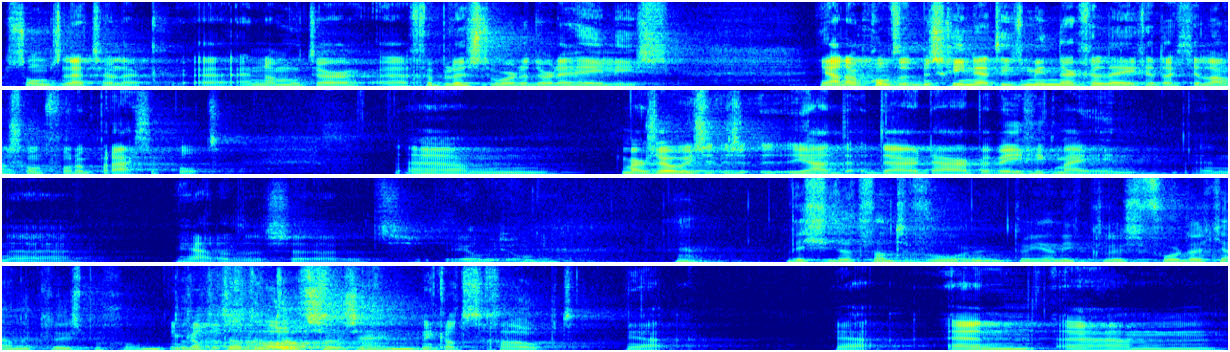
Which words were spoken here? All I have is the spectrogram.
soms letterlijk. Uh, en dan moet er uh, geblust worden door de heli's. Ja, dan komt het misschien net iets minder gelegen dat je langskomt voor een praatje pot. Um, maar zo is, ja, daar, daar beweeg ik mij in. En uh, ja, dat is, dat is heel bijzonder. Ja. Wist je dat van tevoren, toen je aan die klus, voordat je aan de klus begon? Ik had het dat het dat zou zijn? Ik had het gehoopt, ja. ja. En um,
